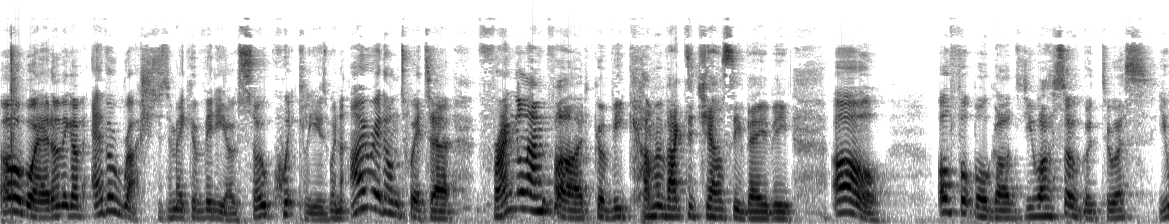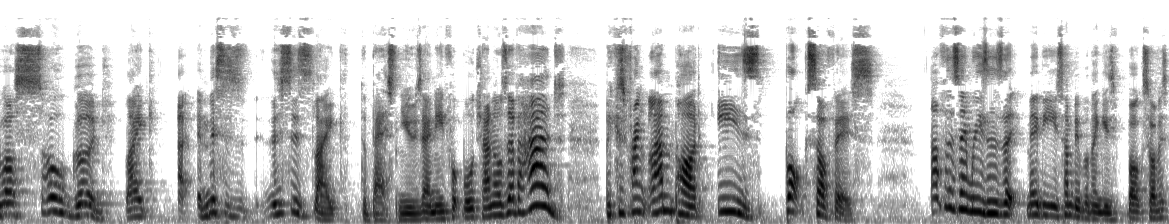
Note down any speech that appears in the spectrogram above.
Oh boy, I don't think I've ever rushed to make a video so quickly as when I read on Twitter, Frank Lampard could be coming back to Chelsea, baby. Oh, oh football gods, you are so good to us. You are so good. Like, uh, and this is, this is like the best news any football channel's ever had. Because Frank Lampard is box office. Not for the same reasons that maybe some people think he's box office,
